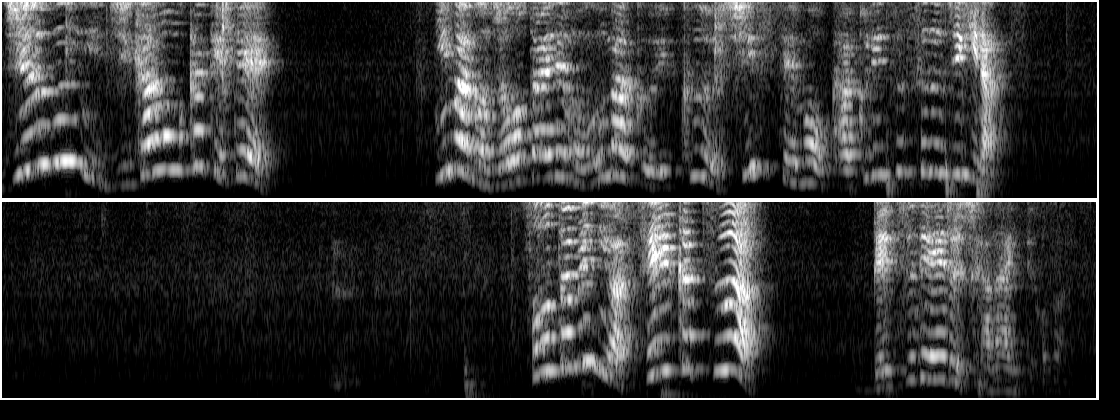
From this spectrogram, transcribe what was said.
十分に時間をかけて今の状態でもうまくいくシステムを確立する時期なんです。そのためには生活は別で得るしかないってことなんです。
